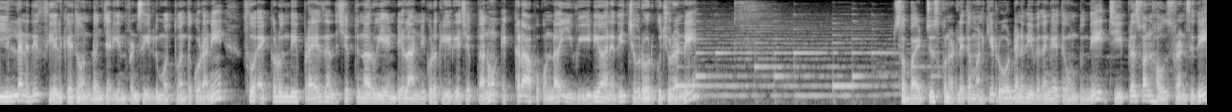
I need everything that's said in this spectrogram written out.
ఈ ఇల్లు అనేది సేల్కి అయితే ఉండడం జరిగింది ఫ్రెండ్స్ ఈ ఇల్లు మొత్తం అంతా కూడాని. సో ఎక్కడుంది ప్రైస్ ఎంత చెప్తున్నారు ఏంటి ఇలా అన్నీ కూడా క్లియర్గా చెప్తాను. ఎక్కడ ఆపకుండా ఈ వీడియో అనేది చివరి వరకు చూడండి. సో బయట చూసుకున్నట్లయితే మనకి రోడ్ అనేది ఈ విధంగా అయితే ఉంటుంది. G plus one house friends ఇది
